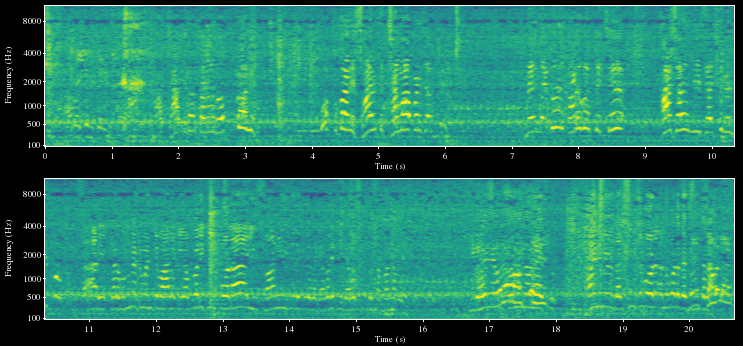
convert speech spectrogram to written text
ఆపు. ఆలోచన ఒప్పుకొని ఒప్పుకొని స్వామికి క్షమాపణ చెప్పి మేము దగ్గర కడుగొప్పించి కాషాయం తీసేసి వెళ్ళిపోతాం సార్ ఇక్కడ ఉన్నటువంటి వాళ్ళకి ఎవరికి కూడా ఈ స్వామీజీలకి వీళ్ళకి ఎవరికి వ్యవస్థతో సంబంధం లేదు ఆయన మేము దర్శించుకోవడానికి కూడా దర్శించలేదు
